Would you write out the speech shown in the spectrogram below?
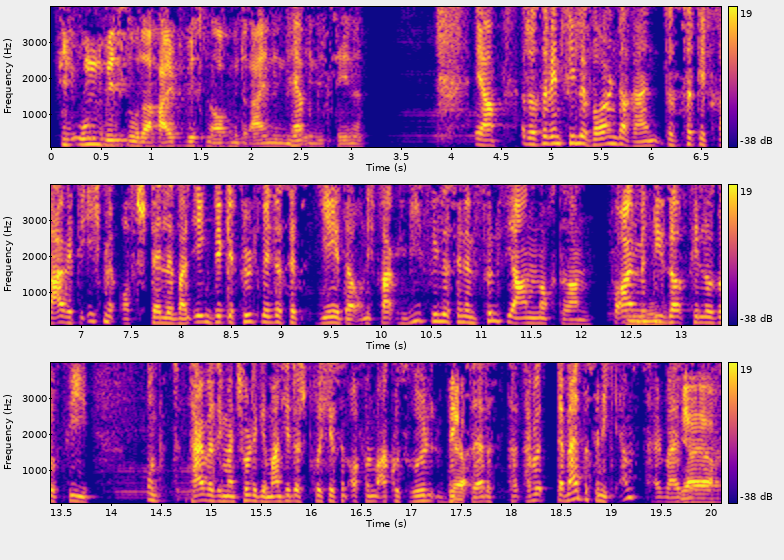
viel Unwissen oder Halbwissen auch mit rein in die, ja. in die Szene. Ja, du hast erwähnt, viele wollen da rein. Das ist halt die Frage, die ich mir oft stelle, weil irgendwie gefühlt will das jetzt jeder. Und ich frage mich, wie viele sind in fünf Jahren noch dran? Vor allem mhm. mit dieser Philosophie. Und teilweise, ich meine, entschuldige, manche der Sprüche sind auch von Markus Röhl Witze. Ja. Das, der meint das ja nicht ernst teilweise. Ja, ja.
